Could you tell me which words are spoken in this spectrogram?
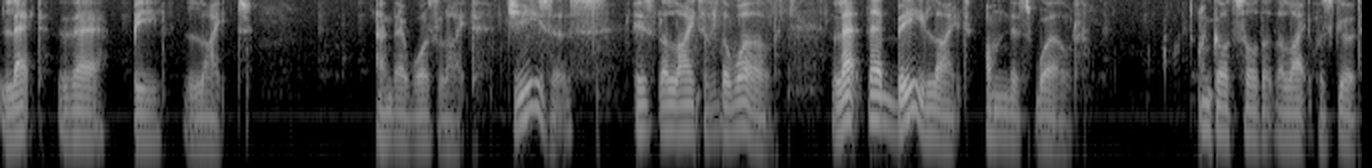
Let there be light. And there was light. Jesus is the light of the world. Let there be light on this world. And God saw that the light was good,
